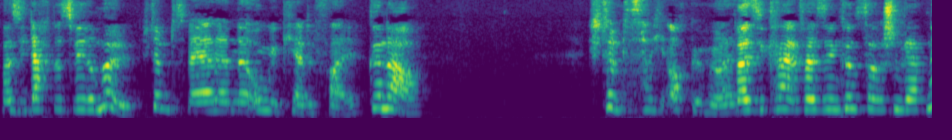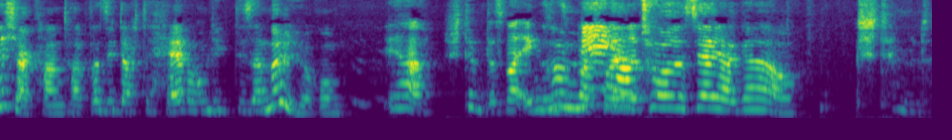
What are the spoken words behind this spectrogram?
weil sie dachte, es wäre Müll. Stimmt, das wäre ja dann der umgekehrte Fall. Genau. Stimmt, das habe ich auch gehört. Weil sie, kein, weil sie den künstlerischen Wert nicht erkannt hat, weil sie dachte, hä, warum liegt dieser Müll hier rum? Ja, stimmt, das war irgendwie so ein mega teures... teures, ja, ja, genau. Stimmt.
